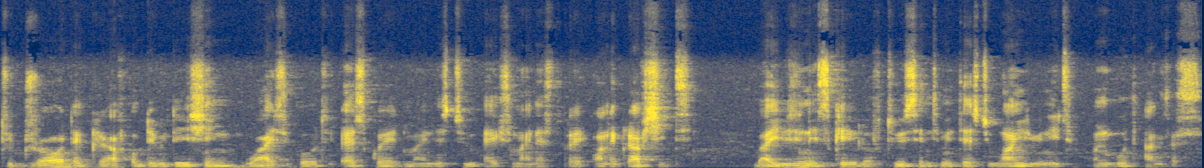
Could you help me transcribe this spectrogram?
to draw the graph of the relation y is equal to x squared minus 2x minus 3 on a graph sheet by using a scale of 2 centimeters to 1 unit on both axes.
